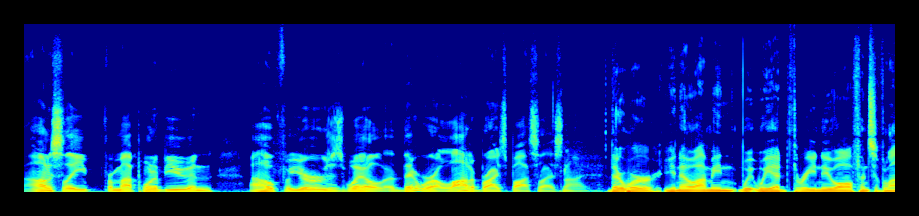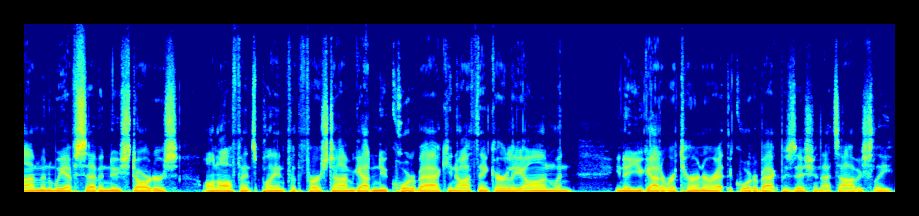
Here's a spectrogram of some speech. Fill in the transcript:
honestly, from my point of view, and I hope for yours as well, there were a lot of bright spots last night. There were. You know, I mean, we, we had three new offensive linemen. We have seven new starters on offense playing for the first time. Got a new quarterback. You know, I think early on when – you know, you got a returner at the quarterback position. That's obviously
